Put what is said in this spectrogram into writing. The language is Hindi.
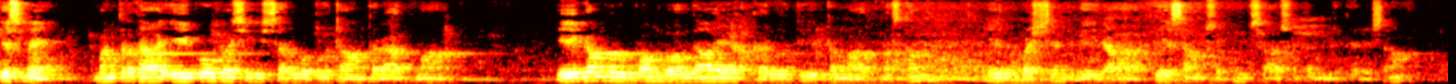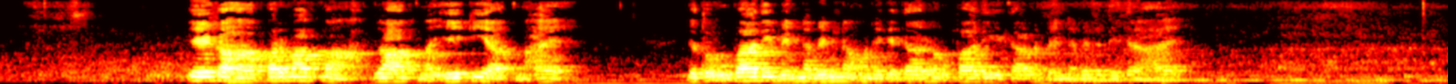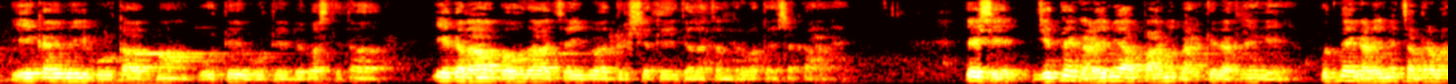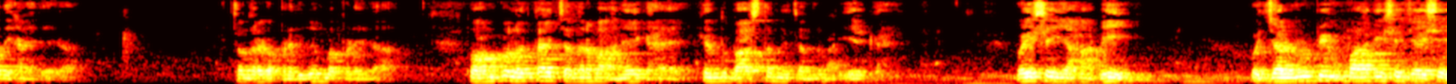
जिसमें मंत्र था, एको वशी सर्वभूतांतरात्मा एकम रूपम बहुदाय करोति तम आत्मस्थम एक पश्चिम धीरा सुखम शाश्वतम एक परमात्मा, जो आत्मा, एक ही आत्मा है ये तो उपाधि भिन्न भिन्न होने के कारण उपाधि के कारण भिन्न भिन्न दिख रहा है। एक भूतात्मा, भूते भूते व्यवस्थित, एकदा बहुधा चैव दृश्यते जल चंद्रवत ऐसा कहा है। जैसे जितने घड़े में आप पानी भर के रख लेंगे, उतने घड़े में चंद्रमा दिखाई देगा। चंद्र का प्रतिबिंब पड़ेगा। तो हमको लगता है चंद्रमा अनेक है, किंतु वास्तव में चंद्रमा एक है। वैसे यहाँ भी वो जल रूपी उपाधि से जैसे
